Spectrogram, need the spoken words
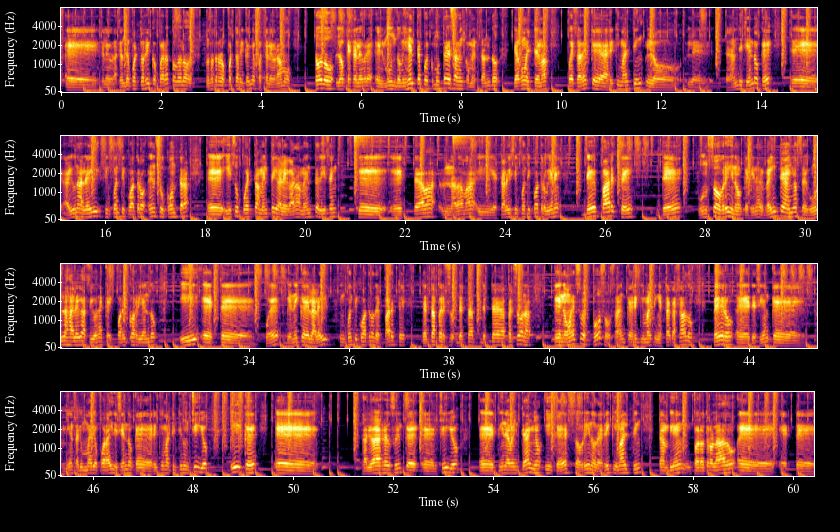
celebración de Puerto Rico, pero todos los, nosotros los puertorriqueños pues celebramos todo lo que celebre el mundo. Mi gente, pues como ustedes saben, comenzando ya con el tema, pues saben que a Ricky Martin lo le están diciendo que eh, hay una ley 54 en su contra eh, y supuestamente y alegadamente dicen que estaba nada más y esta ley 54 viene de parte de un sobrino que tiene 20 años según las alegaciones que hay por ahí corriendo y este pues viene que la ley 54 de parte de esta, de esta, de esta persona que no es su esposo saben que Ricky Martin está casado pero eh, decían que también salió un medio por ahí diciendo que Ricky Martin tiene un chillo y que eh, salió a reducir que el chillo eh, tiene 20 años y que es sobrino de Ricky Martin. También, por otro lado, eh, este,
